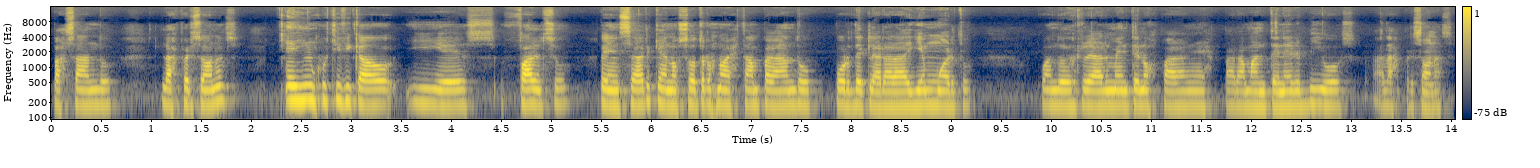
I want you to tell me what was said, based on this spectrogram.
pasando las personas, es injustificado y es falso pensar que a nosotros nos están pagando por declarar a alguien muerto, cuando realmente nos pagan es para mantener vivos a las personas.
